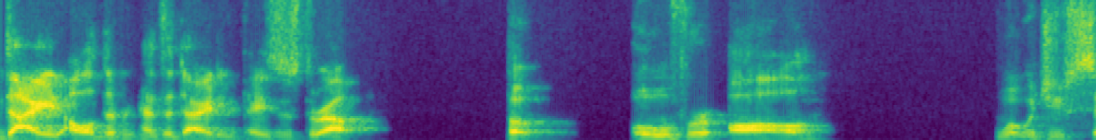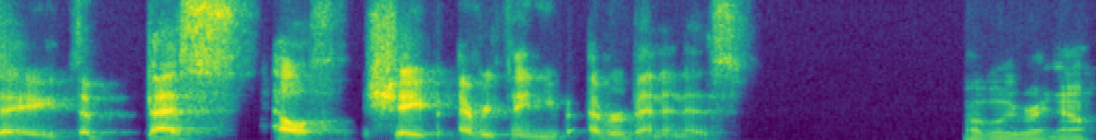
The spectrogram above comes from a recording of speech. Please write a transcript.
diet, all different kinds of dieting phases throughout. But overall, what would you say the best health shape everything you've ever been in is? Probably right now.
